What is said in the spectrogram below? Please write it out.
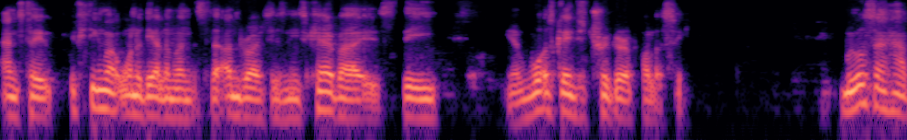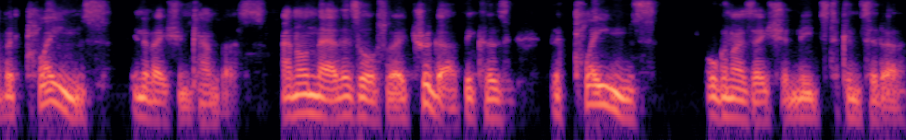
And so if you think about one of the elements that underwriters need to care about is the, you know, what's going to trigger a policy. We also have a claims innovation canvas. And on there, there's also a trigger because the claims organization needs to consider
